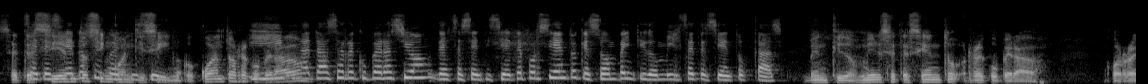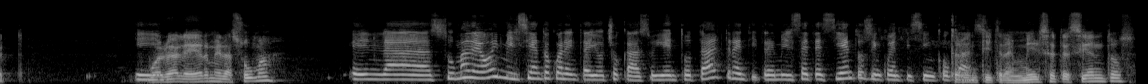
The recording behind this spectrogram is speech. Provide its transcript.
755. ¿Cuántos recuperados? Y una tasa de recuperación del 67%, que son 22.700 casos. 22.700 recuperados, correcto. ¿Vuelve a leerme la suma? En la suma de hoy, 1.148 casos y en total 33.755 casos. 33.700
